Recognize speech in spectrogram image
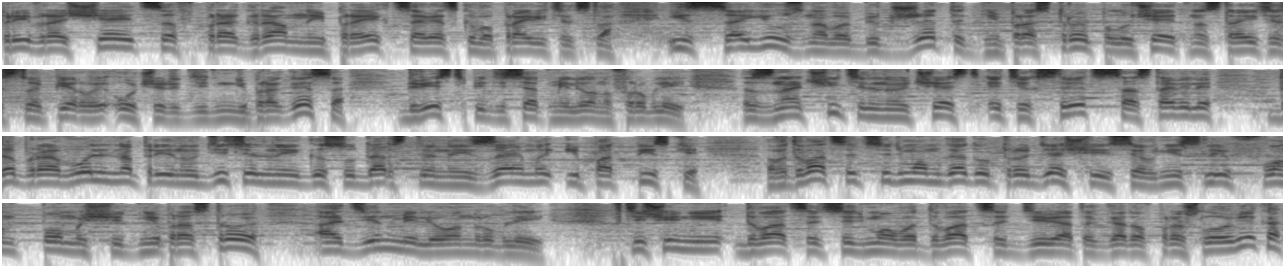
превращается в программный проект советского правительства. Из союзного бюджета Днепрострой получает на строительство первой очереди Днепрогэса 250 миллионов рублей. Значительную часть этих средств составили добровольно-принудительные государственные займы и подписки. В 27 году трудящиеся внесли в фонд помощи Днепрострою 1 миллион рублей. В течение 27-29 годов прошлого века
